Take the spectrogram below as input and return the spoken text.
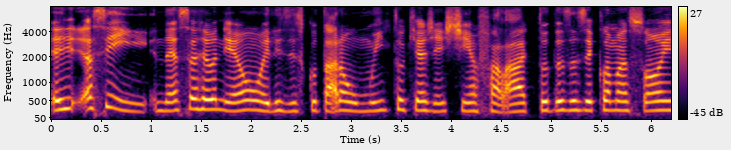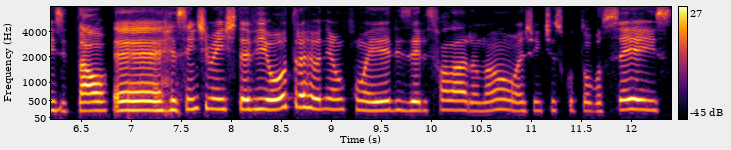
e, assim, nessa reunião eles escutaram muito o que a gente tinha a falar, todas as reclamações e tal. É, recentemente teve outra reunião com eles, eles falaram: não, a gente escutou vocês,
